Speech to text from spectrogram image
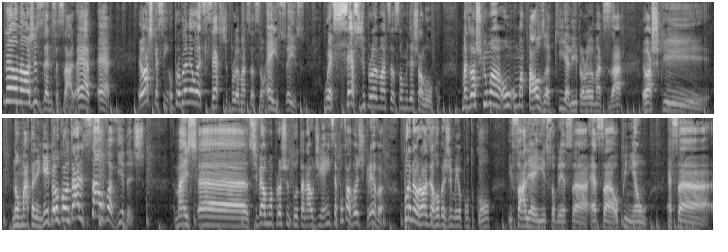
Não, não, às vezes é necessário. É, é. Eu acho que assim, o problema é o excesso de problematização. É isso, é isso. O excesso de problematização me deixa louco. Mas eu acho que uma, uma pausa aqui e ali pra problematizar, eu acho que não mata ninguém, pelo contrário, salva vidas. Mas uh, se tiver alguma prostituta na audiência, por favor, escreva puraneurosa.gmail.com e fale aí sobre essa, essa opinião, essa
